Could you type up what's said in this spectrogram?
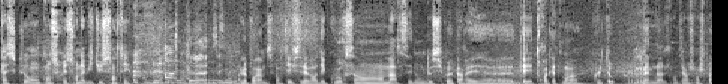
Parce qu'on construit son habitus santé. Le programme sportif, c'est d'avoir des courses en mars et donc de s'y préparer euh, dès 3-4 mois plus tôt. Même là, le 31 ne change pas.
